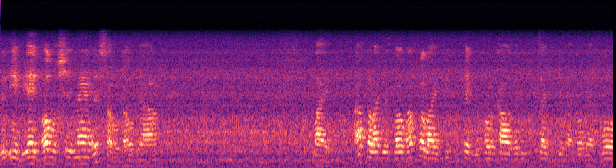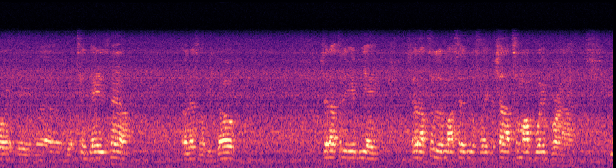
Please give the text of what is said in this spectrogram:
this NBA bullshit, man, it's so dope, y'all. Like, I feel like this dope. I feel like people taking the protocols that we can take to get back on that floor in, uh, what, 10 days now? Oh, that's gonna be dope. Shout out to the NBA. Shout out to the Los Angeles Lakers. Shout out to my boy Brian. You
